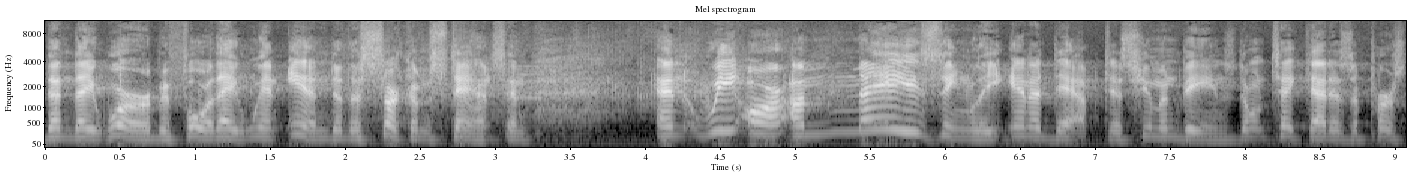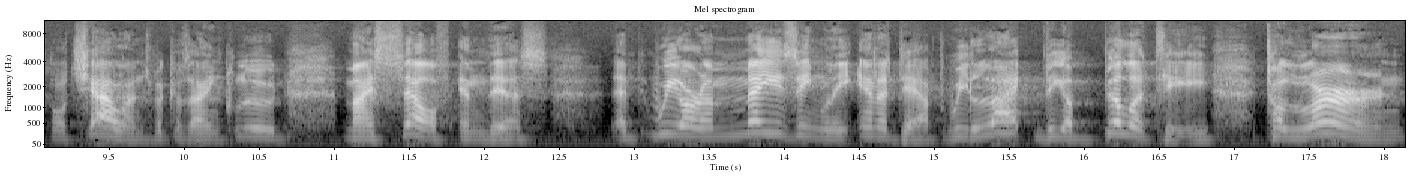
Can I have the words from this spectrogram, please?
than they were before they went into the circumstance. And and we are amazingly inadept as human beings. Don't take that as a personal challenge because I include myself in this. We are amazingly inadept. We lack the ability to learn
